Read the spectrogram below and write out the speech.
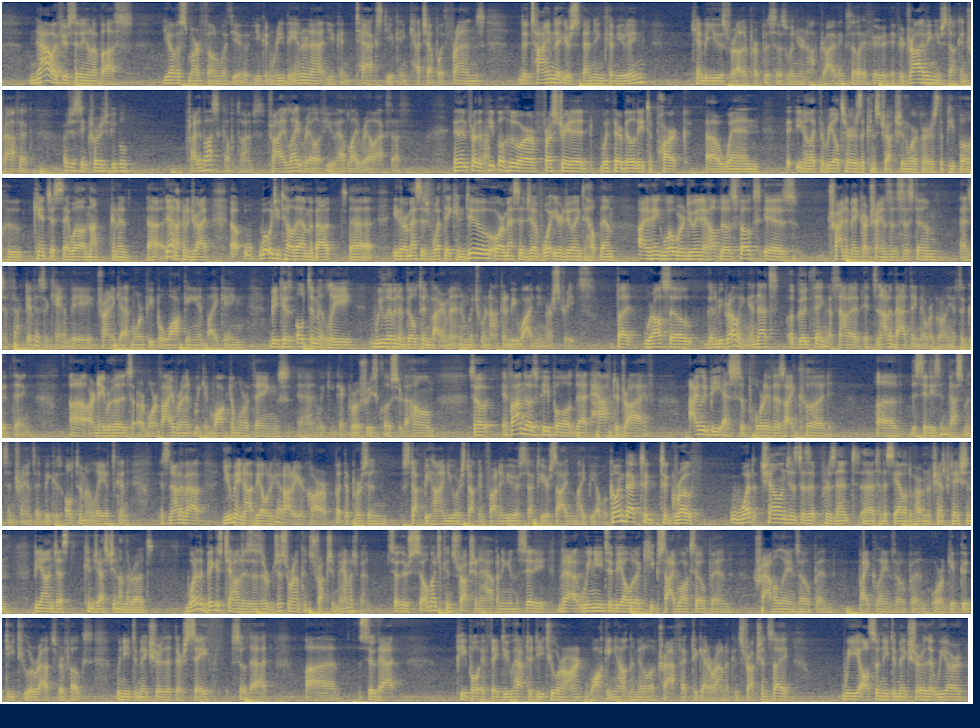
Now, if you're sitting on a bus, you have a smartphone with you. You can read the internet, you can text, you can catch up with friends the time that you're spending commuting can be used for other purposes when you're not driving. So if you're if you're driving, you're stuck in traffic, I just encourage people try the bus a couple times. Try light rail if you have light rail access. And then for the people who are frustrated with their ability to park uh, when you know, like the realtors, the construction workers, the people who can't just say, "Well, I'm not going to uh, yeah. I'm not going to drive. Uh, what would you tell them about uh, either a message of what they can do or a message of what you're doing to help them? I think what we're doing to help those folks is trying to make our transit system as effective as it can be, trying to get more people walking and biking, because ultimately we live in a built environment in which we're not going to be widening our streets. But we're also going to be growing, and that's a good thing. That's not a it's not a bad thing that we're growing. It's a good thing. Uh, our neighborhoods are more vibrant. We can walk to more things, and we can get groceries closer to home. So if I'm those people that have to drive, I would be as supportive as I could of the city's investments in transit because ultimately it's going to it's not about you may not be able to get out of your car but the person stuck behind you or stuck in front of you or stuck to your side might be able to going back to, to growth what challenges does it present uh, to the Seattle Department of Transportation beyond just congestion on the roads? One of the biggest challenges is just around construction management. So there's so much construction happening in the city that we need to be able to keep sidewalks open, travel lanes open, bike lanes open or give good detour routes for folks. We need to make sure that they're safe so that uh, so that people, if they do have to detour, aren't walking out in the middle of traffic to get around a construction site. We also need to make sure that we are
